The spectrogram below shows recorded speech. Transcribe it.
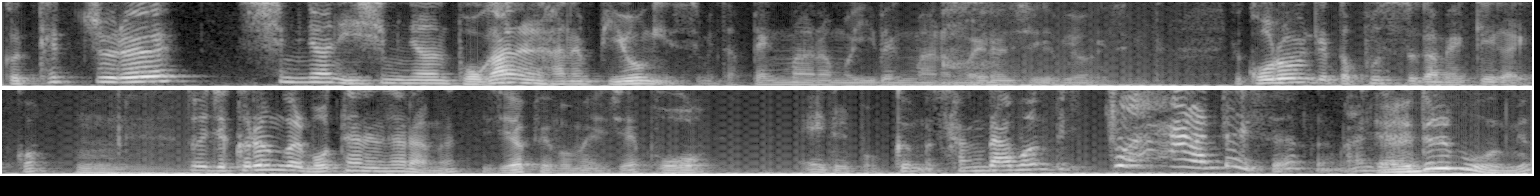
그 탯줄을 10년, 20년 보관을 하는 비용이 있습니다. 100만 원, 뭐 200만 원, 뭐 이런 식의 비용이 있습니다. 그런 게 또 부스가 몇 개가 있고 음. 또 이제 그런 걸 못하는 사람은 이제 옆에 보면 이제 보험, 애들 보험. 그럼 상담원들이 쫙 앉아 있어요. 그럼 앉아. 애들 보험이요?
